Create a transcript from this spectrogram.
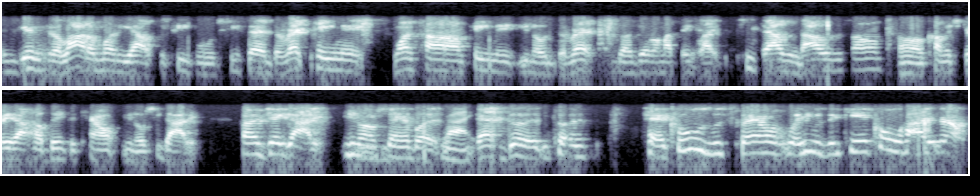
is giving a lot of money out to people. She said direct payment, one time payment, you know, direct. She's gonna give them, I think, like two thousand dollars or something, uh, coming straight out her bank account. You know, she got it. Her and Jay got it. You know what I'm saying? But Right. that's good because Ted Cruz was found when he was in Cancun hiding out.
